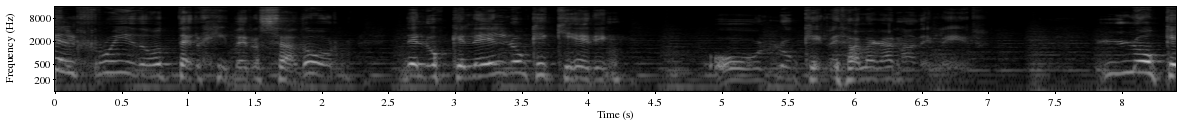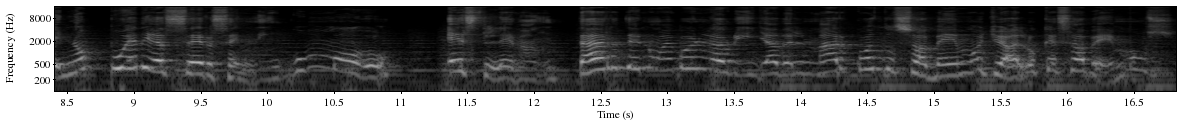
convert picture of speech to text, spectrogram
es el ruido tergiversador de los que leen lo que quieren o lo que les da la gana de leer. Lo que no puede hacerse en ningún modo es levantar de nuevo en la orilla del mar cuando sabemos ya lo que sabemos.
